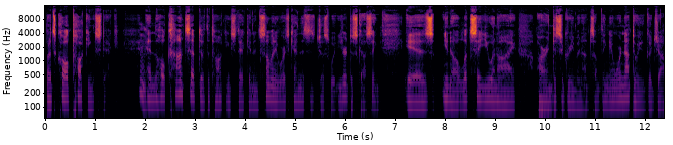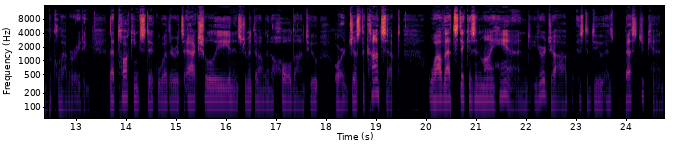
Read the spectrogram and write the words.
but it's called talking stick. Hmm. And the whole concept of the talking stick, and in so many words, Ken, this is just what you're discussing, is, you know, let's say you and I are in disagreement on something and we're not doing a good job of collaborating. That talking stick, whether it's actually an instrument that I'm going to hold onto or just the concept, while that stick is in my hand, your job is to do as best you can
